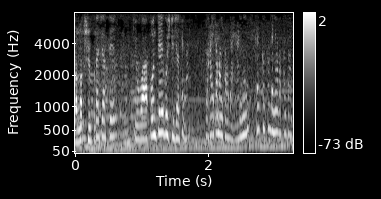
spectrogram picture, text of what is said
कला क्षेत्राची असेल किंवा कोणत्याही गोष्टीची असेल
